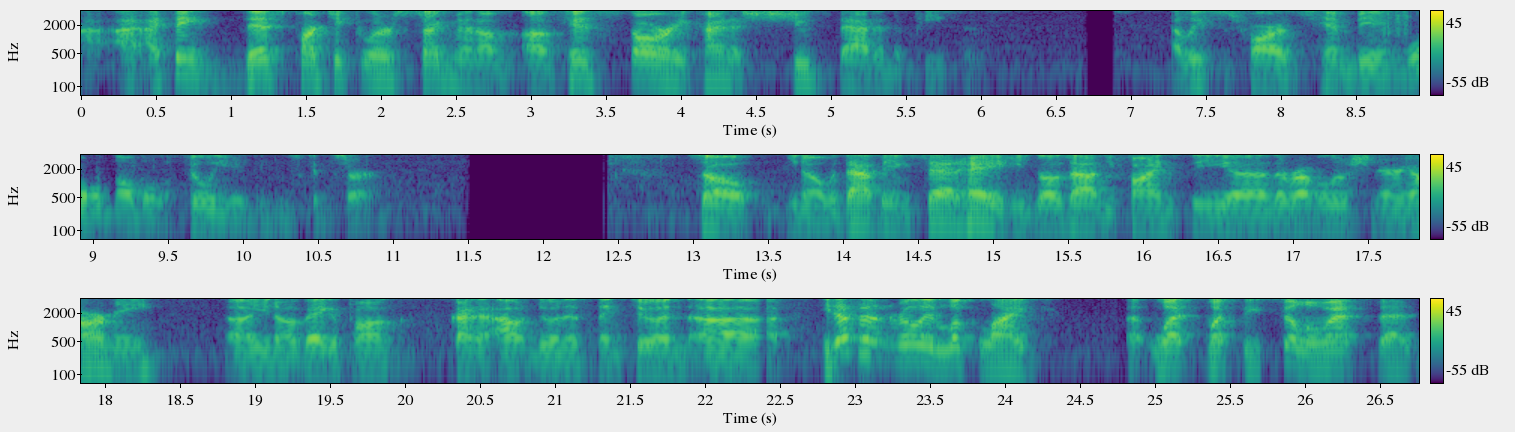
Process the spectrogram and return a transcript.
I, I think this particular segment of, of his story kind of shoots that into pieces. At least as far as him being World Noble affiliated is concerned. So, you know, with that being said, hey, he goes out and he finds the uh, the Revolutionary Army. Uh, you know, Vegapunk kind of out and doing his thing too, and uh, he doesn't really look like what what the silhouettes that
